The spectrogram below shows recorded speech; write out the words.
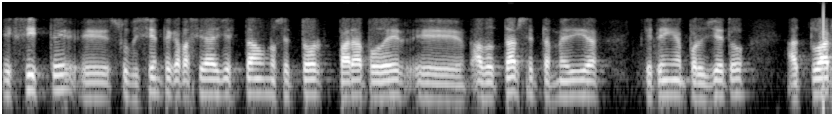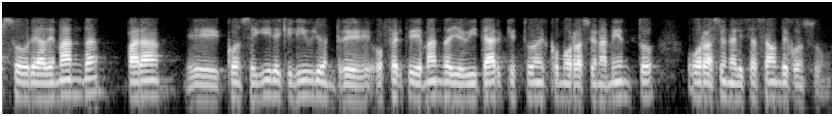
existe eh, suficiente capacidad de gestión en el sector para poder eh, adoptar ciertas medidas que tengan por objeto actuar sobre la demanda para eh, conseguir equilibrio entre oferta y demanda y evitar que esto es como racionamiento o racionalización de consumo.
